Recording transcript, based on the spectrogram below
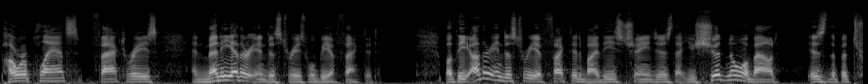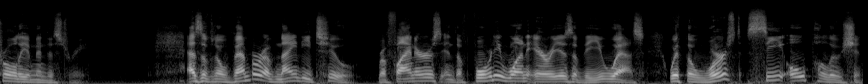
Power plants, factories, and many other industries will be affected. But the other industry affected by these changes that you should know about is the petroleum industry. As of November of 92, refiners in the 41 areas of the U.S. with the worst CO pollution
